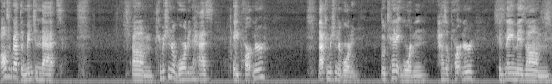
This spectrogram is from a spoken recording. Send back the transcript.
Also forgot to mention that um, Commissioner Gordon has a partner. Not Commissioner Gordon. Lieutenant Gordon has a partner. His name is um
